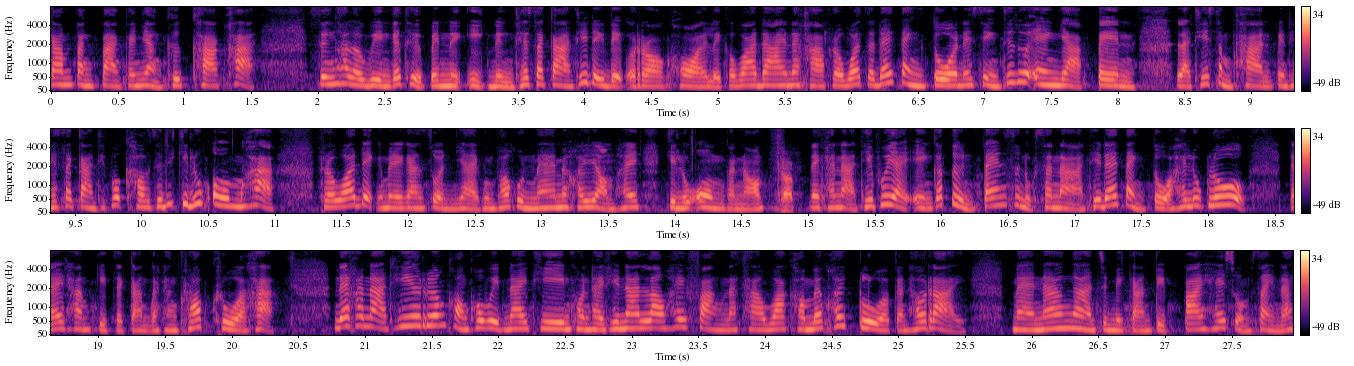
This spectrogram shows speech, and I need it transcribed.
กรรมต่างๆ กันอย่างคึกคักค่ะ ซึ่งฮาโลวีนก็ถือเป็นหนึ่งอีกหนึ่งเทศกาลที่เด็กๆ รอคอยเลยก็ว่าได้นะคะ เพราะว่าจะได้แต่งตัวในสิ่งที่ตัวเองอยากเป็น และที่สำคัญเป็นเทศกาลที่พวกเขาจะได้กินลูกอมค่ะ เพราะว่าเด็กอเมริกันส่วนใหญ่คุณพ่อคุณแม่ไม่ค่อยยอมให้กินลูกอมกันเนาะในขณะที่ผู้ใหญ่เองก็ตื่นเต้นสนุกสนานที่ได้แต่งตัวให้ลูกๆได้ทำกิจกรรมกันทั้งครอบครัวค่ะ ในขณะที่เรื่องของโควิด -19 คนไทยที่นั่นเล่าให้ฟังนะคะ ว่าเขาไม่ค่อยกลัวกันเท่าไหร่ แม้หน้างานจะมีการติดป้ายให้สวมใส่หน้า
